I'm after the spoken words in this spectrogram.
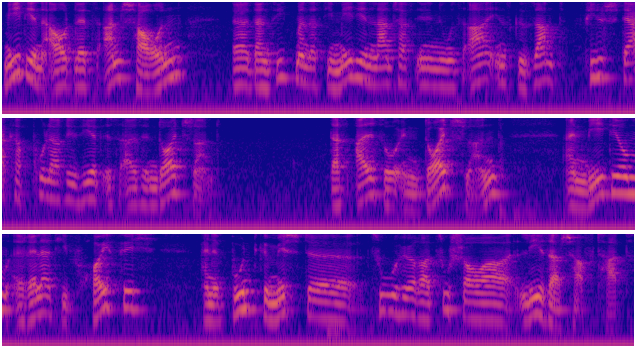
Medienoutlets anschauen, äh, dann sieht man, dass die Medienlandschaft in den USA insgesamt viel stärker polarisiert ist als in Deutschland. Dass also in Deutschland ein Medium relativ häufig eine bunt gemischte Zuhörer, Zuschauer, Leserschaft hat.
